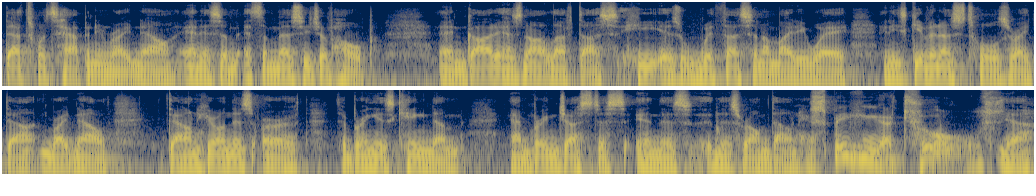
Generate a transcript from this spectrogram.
That's what's happening right now, and it's a it's a message of hope, and God has not left us. He is with us in a mighty way, and He's given us tools right down right now, down here on this earth, to bring His kingdom and bring justice in this in this realm down here. Speaking of tools, Yeah.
